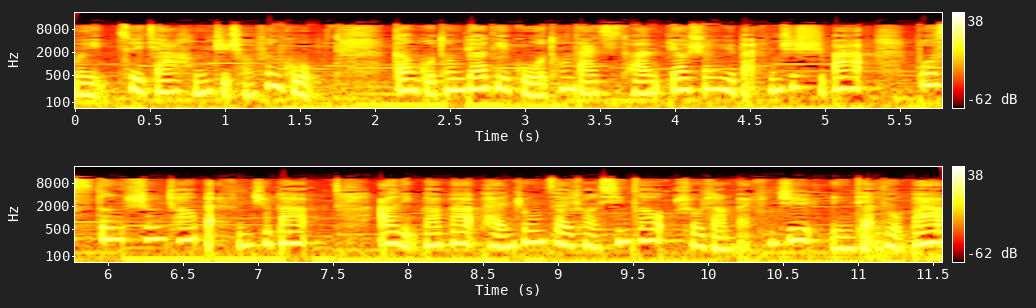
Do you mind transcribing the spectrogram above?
为最佳恒指成分股。港股通标的股，通达集团飙升逾百分之十八，波司登升超百分之八，阿里巴巴盘中再创新高，收涨百分之零点六八。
